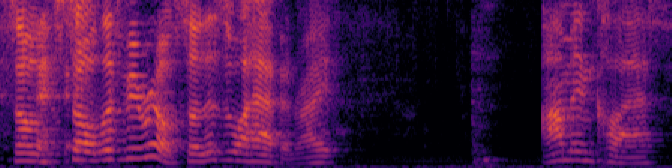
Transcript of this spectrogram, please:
So so let's be real. So this is what happened, right? I'm in class.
